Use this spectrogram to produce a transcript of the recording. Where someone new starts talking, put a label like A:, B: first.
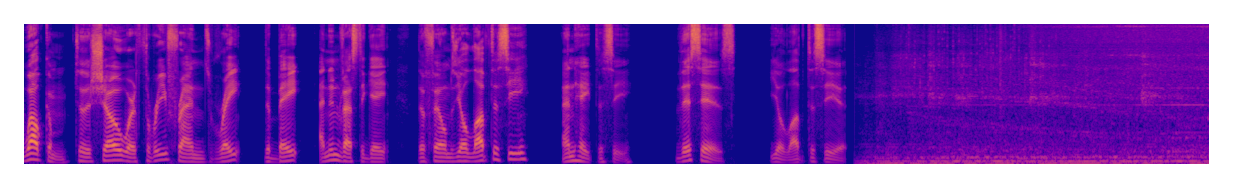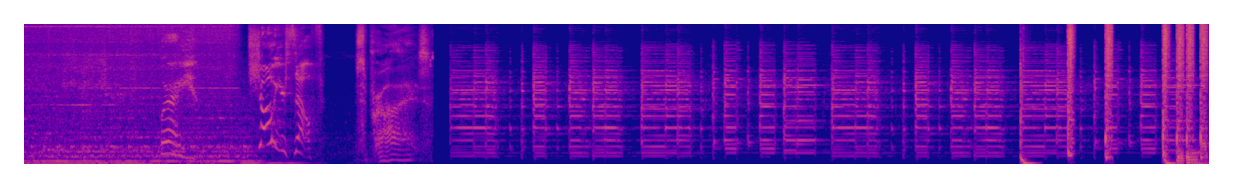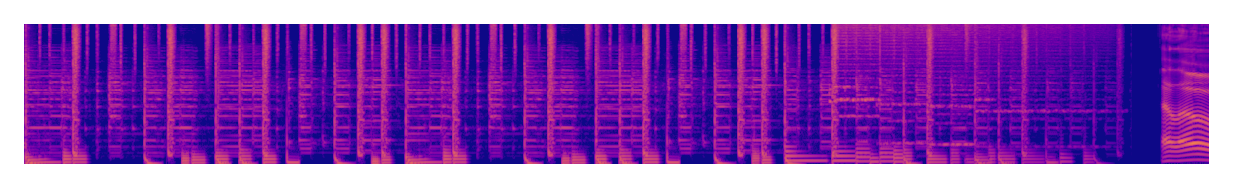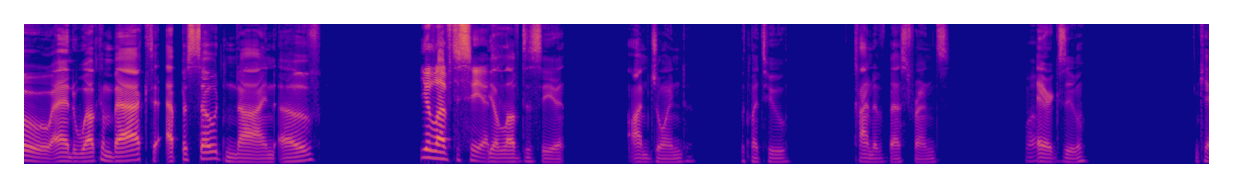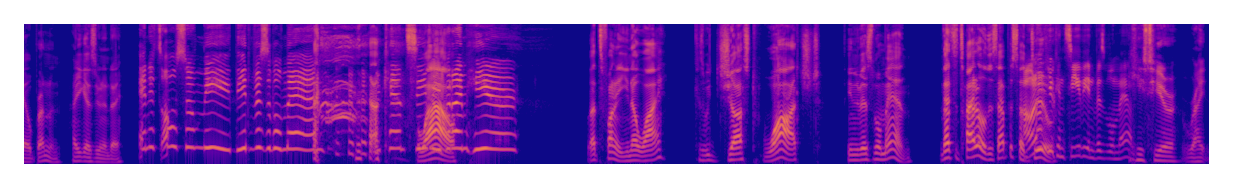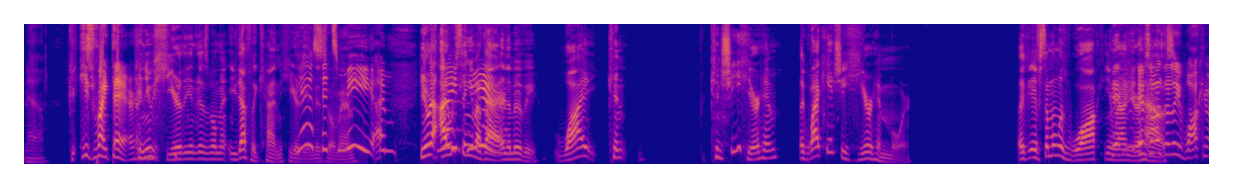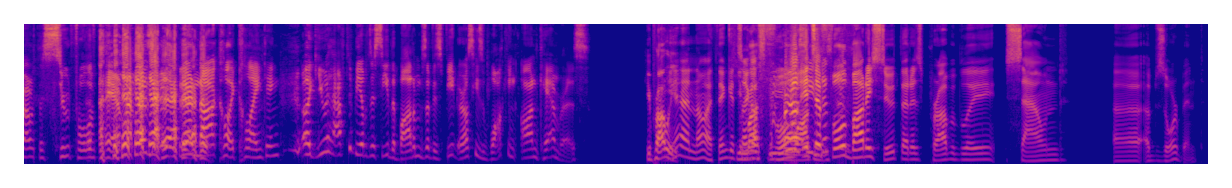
A: Welcome to the show where three friends rate, debate, and investigate the films you'll love to see and hate to see. This is You'll Love to See It.
B: Where are you?
C: Show yourself!
D: Surprise.
A: Welcome back to episode nine of
E: You love to see it.
A: You'll Love to See It. I'm joined with my two kind of best friends,
E: Well,
A: Eric Zoo and Kale Brennan. How you guys doing today?
E: and it's also me, the Invisible Man. you can't see
A: Wow.
E: me, but I'm here.
A: That's funny. You know why? Because we just watched The Invisible Man. That's the title of this episode
C: I don't know
A: too.
C: if you can see the invisible man.
E: He's here right now.
C: He's right there.
A: Can you hear the Invisible Man? You definitely can hear the
E: yes,
A: Invisible
E: it's
A: Man.
E: me. I'm.
A: You know what? I was
E: right
A: thinking about that in the movie. Why can can she hear him? Like, why can't she hear him more? Like, if someone was walking around your
C: if
A: house,
C: someone's literally walking around with a suit full of cameras, they're not like clanking. Like you have to be able to see the bottoms of his feet, or else he's walking on cameras.
A: he probably
E: yeah, no, I think it's like a
A: must be
E: full.
C: walking.
E: It's a full body suit that is probably sound uh, absorbent.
